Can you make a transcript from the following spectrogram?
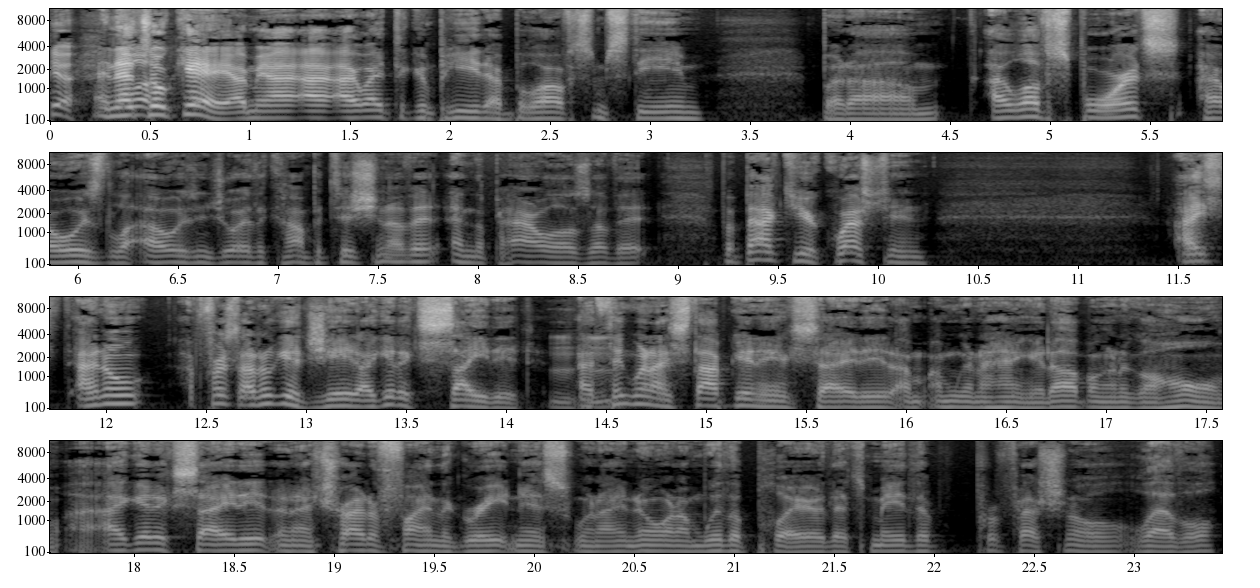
Yeah. And that's Well, okay. I mean, I, I, I like to compete. I blow off some steam, but um, I love sports. I always I always enjoy the competition of it and the parallels of it. But back to your question, I I don't first I don't get jaded. I get excited. I mm-hmm. think when I stop getting excited, I'm I'm going to hang it up. I'm going to go home. I, I get excited and I try to find the greatness when I know when I'm with a player that's made the professional level,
